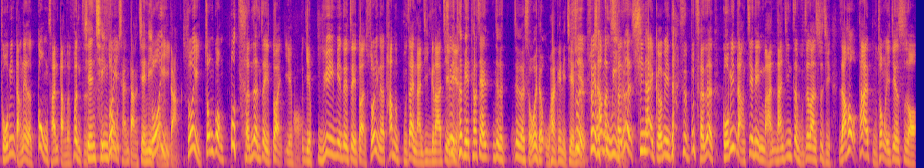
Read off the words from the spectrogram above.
国民党内的共产党的分子，先清共产党，建立国民党，所以中共不承认这一段，也也不愿意面对这一段，所以呢，他们不在南京跟他见面，所以特别挑在这个这个所谓的武汉跟你见面，是，所以他们承认辛亥革命，但是不承认国民党建立南南京政府这段事情。然后他还补充了一件事哦，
